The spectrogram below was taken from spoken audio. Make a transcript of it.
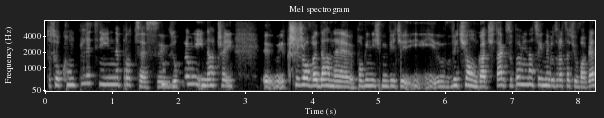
to są kompletnie inne procesy, mhm. zupełnie inaczej y, krzyżowe dane powinniśmy, wiecie, wyciągać, tak, zupełnie na co innego zwracać uwagę,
